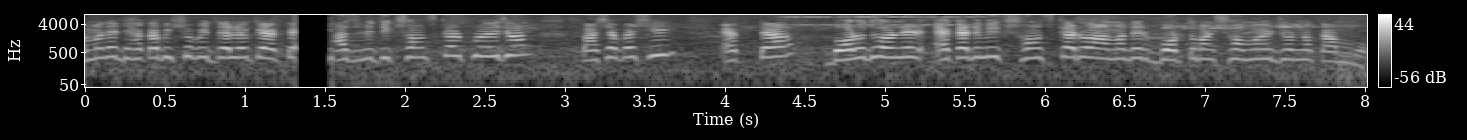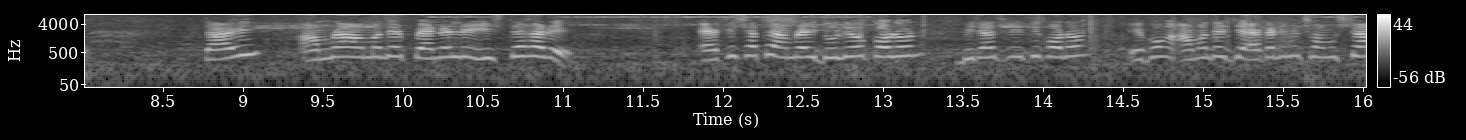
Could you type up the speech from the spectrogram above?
আমাদের ঢাকা বিশ্ববিদ্যালয়কে একটা রাজনৈতিক সংস্কার প্রয়োজন পাশাপাশি একটা বড় ধরনের একাডেমিক সংস্কারও আমাদের বর্তমান সময়ের জন্য কাম্য। তাই আমরা আমাদের প্যানেলের ইশতেহারে একই সাথে আমরা এই দলীয়করণ, বিরাজনীতিকরণ এবং আমাদের যে একাডেমিক সমস্যা,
